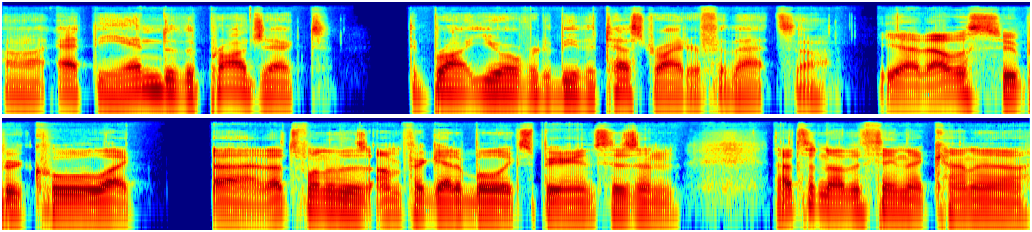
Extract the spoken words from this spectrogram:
uh, at the end of the project, they brought you over to be the test rider for that. So Yeah, that was super cool. Like, uh, that's one of those unforgettable experiences, and that's another thing that kind of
